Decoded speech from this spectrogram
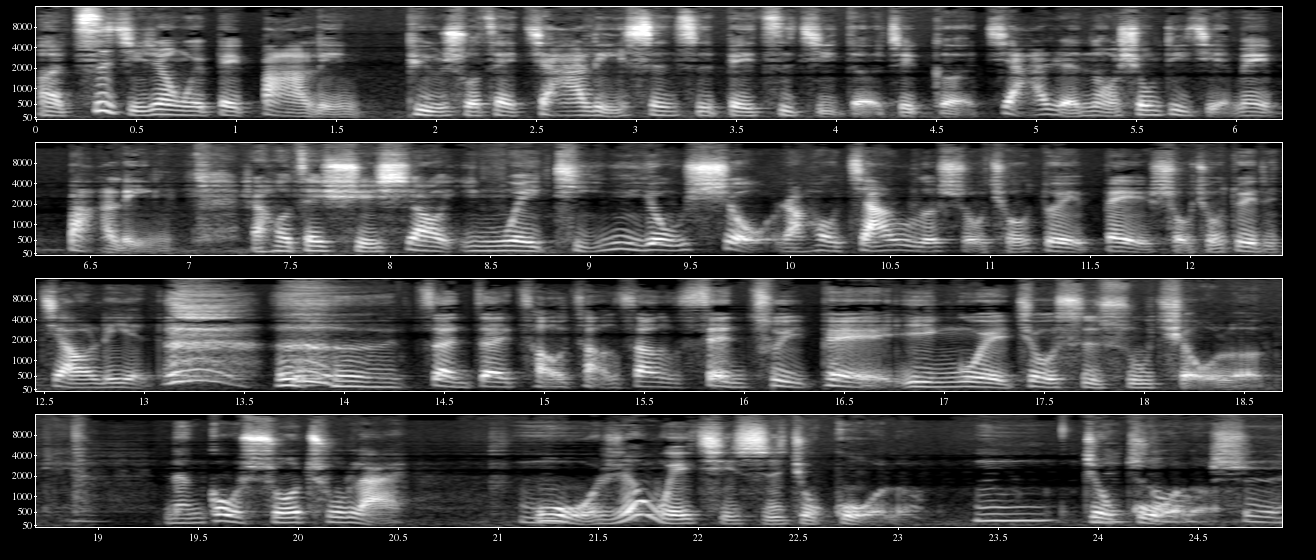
呃，自己认为被霸凌，譬如说在家里，甚至被自己的这个家人哦兄弟姐妹霸凌，然后在学校因为体育优秀，然后加入了手球队，被手球队的教练、呃、站在操场上扇脆配，因为就是输球了，能够说出来。嗯、我认为其实就过了，嗯，就过了。是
